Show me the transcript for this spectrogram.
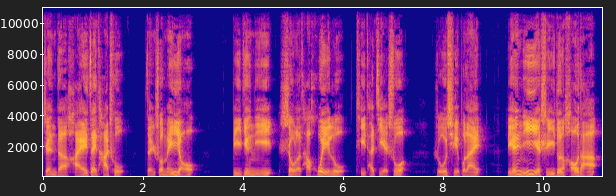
真的还在他处，怎说没有？必定你受了他贿赂，替他解说。如取不来，连你也是一顿好打。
